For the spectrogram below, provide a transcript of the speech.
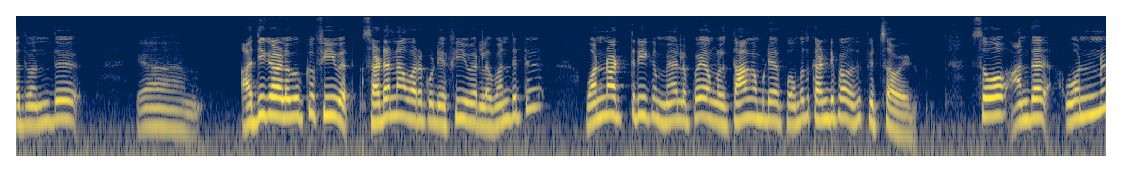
அது வந்து அதிக அளவுக்கு ஃபீவர் சடனாக வரக்கூடிய ஃபீவரில் வந்துட்டு ஒன் நாட் த்ரீக்கு மேலே போய் அவங்களுக்கு தாங்க முடியாது போகும்போது கண்டிப்பாக அது ஃபிட்ஸ் ஆகிடும் ஸோ அந்த ஒன்று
